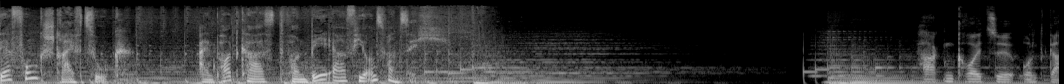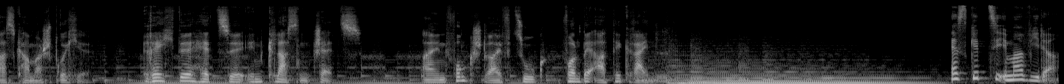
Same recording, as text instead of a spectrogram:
Der Funkstreifzug. Ein Podcast von BR24. Hakenkreuze und Gaskammersprüche. Rechte Hetze in Klassenchats. Ein Funkstreifzug von Beate Greindl. Es gibt sie immer wieder.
